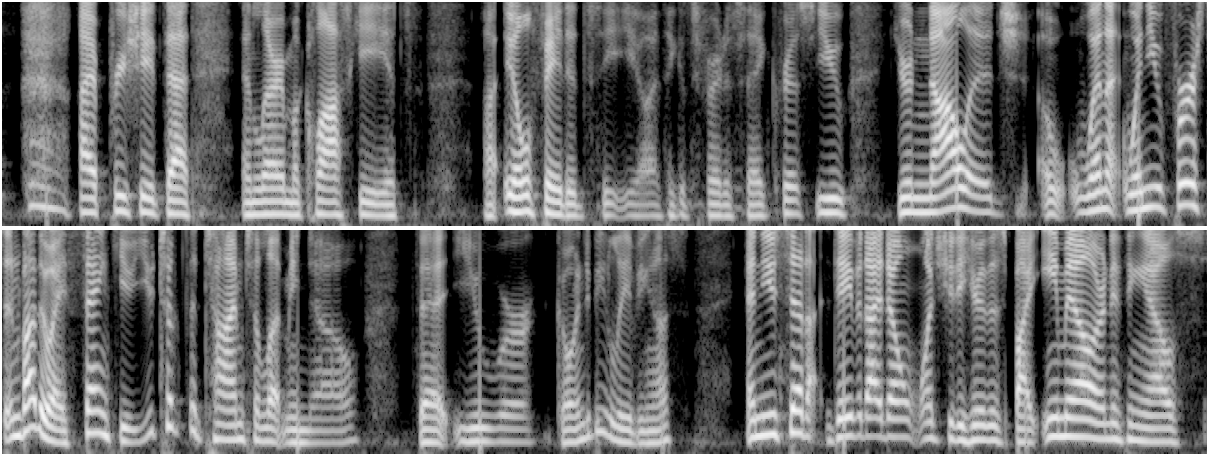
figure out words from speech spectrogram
I appreciate that. And Larry McCloskey, it's uh, ill-fated CEO. I think it's fair to say, Chris, you your knowledge uh, when when you first and by the way, thank you. You took the time to let me know that you were going to be leaving us. And you said, David, I don't want you to hear this by email or anything else.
